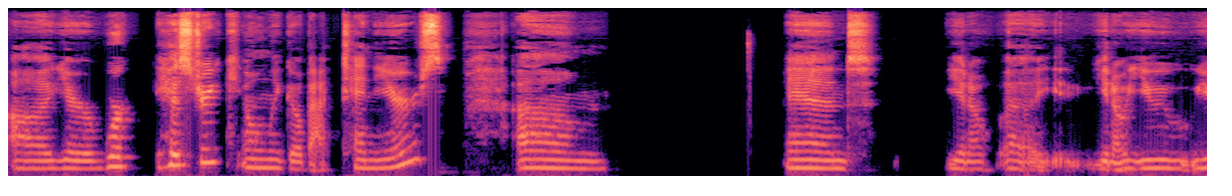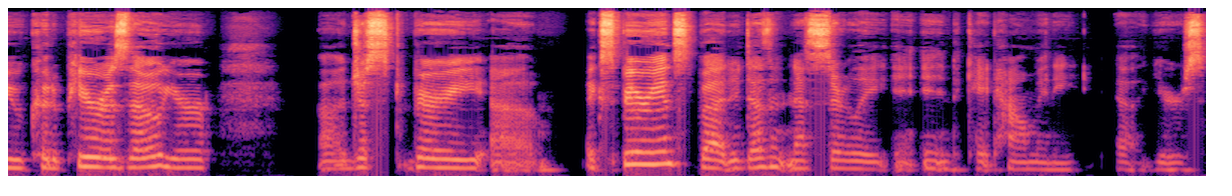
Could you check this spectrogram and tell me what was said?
Uh, your work history can only go back 10 years. Um, and you know, uh, you know, you you could appear as though you're uh, just very uh, experienced, but it doesn't necessarily indicate how many uh, years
